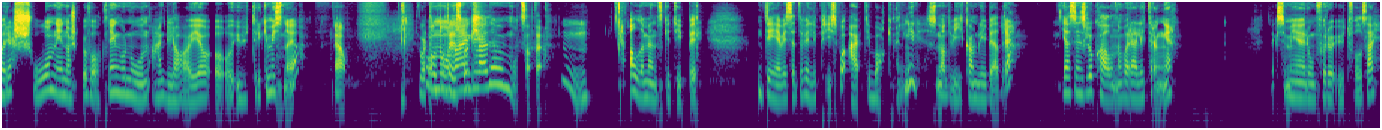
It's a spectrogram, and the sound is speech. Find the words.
variasjon i norsk befolkning hvor noen er glad i å, å uttrykke misnøye, Ja. Og noen er glad i det motsatte. Mm. alle mennesketyper. Det vi setter veldig pris på, er jo tilbakemeldinger, sånn at vi kan bli bedre. Jeg syns lokalene våre er litt trange. Det er ikke så mye rom for å utfolde seg.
